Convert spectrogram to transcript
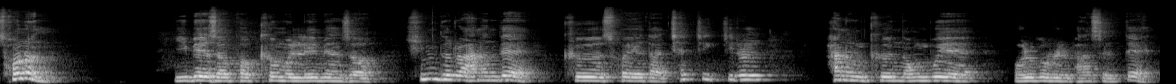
손은 입에서 버금을 내면서 힘들어 하는데 그 소에다 채찍질을 하는 그 농부의 얼굴을 봤을 때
